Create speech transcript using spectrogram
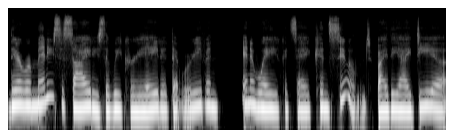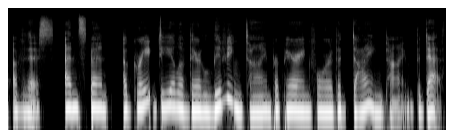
There were many societies that we created that were even, in a way, you could say, consumed by the idea of this and spent a great deal of their living time preparing for the dying time, the death.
